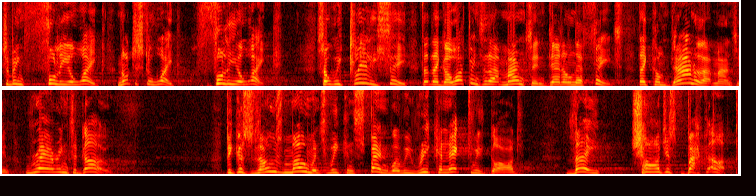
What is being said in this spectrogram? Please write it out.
to being fully awake. Not just awake, fully awake. So we clearly see that they go up into that mountain dead on their feet. They come down to that mountain raring to go. Because those moments we can spend where we reconnect with God, they charge us back up.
